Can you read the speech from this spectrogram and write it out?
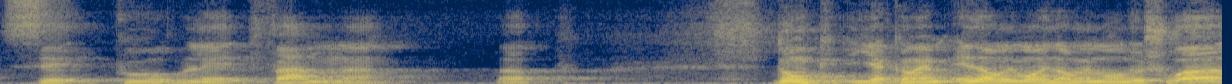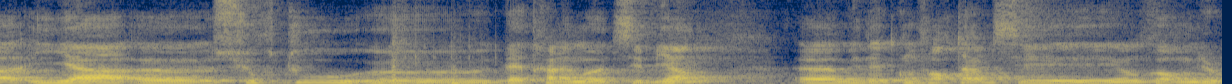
c'est pour les femmes. Donc, il y a quand même énormément, énormément de choix. Il y a surtout d'être à la mode, c'est bien. Euh, mais d'être confortable, c'est encore mieux.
